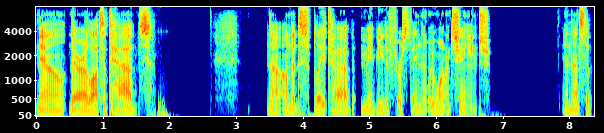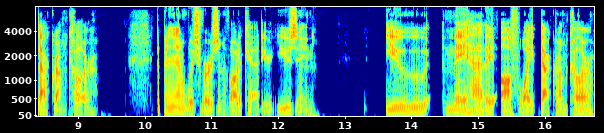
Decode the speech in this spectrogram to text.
Now there are lots of tabs. Now on the display tab may be the first thing that we want to change and that's the background color. Depending on which version of AutoCAD you're using, you may have a off-white background color,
